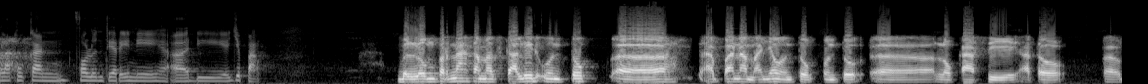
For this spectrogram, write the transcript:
melakukan volunteer ini eh, di Jepang? belum pernah sama sekali untuk eh, apa namanya untuk untuk eh, lokasi atau eh,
